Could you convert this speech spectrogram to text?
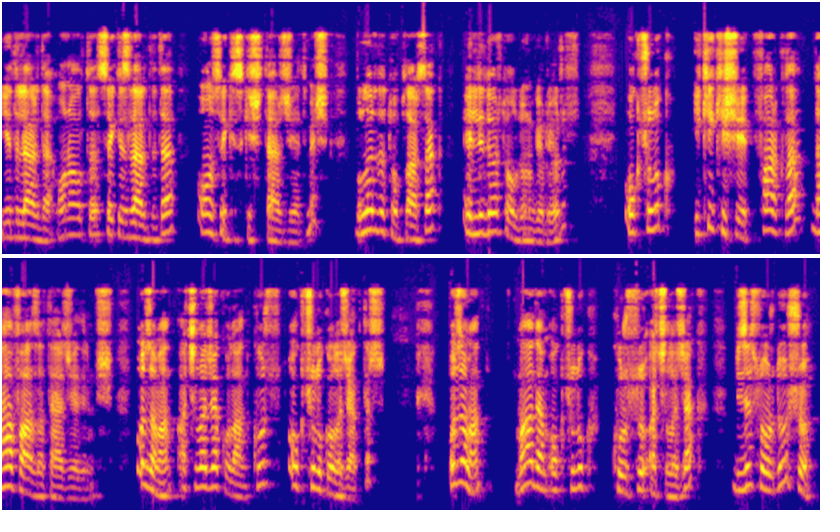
7'lerde 16, 8'lerde de 18 kişi tercih etmiş. Bunları da toplarsak 54 olduğunu görüyoruz. Okçuluk 2 kişi farkla daha fazla tercih edilmiş. O zaman açılacak olan kurs okçuluk olacaktır. O zaman madem okçuluk kursu açılacak, bize sorduğu şu.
